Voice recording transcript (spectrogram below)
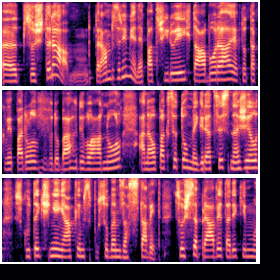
e, což teda hm, Trump zřejmě nepatří do jejich tábora, jak to tak vypadalo v dobách, kdy vládnul a naopak se tu migraci snažil skutečně nějakým způsobem zastavit, což se právě tady tím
